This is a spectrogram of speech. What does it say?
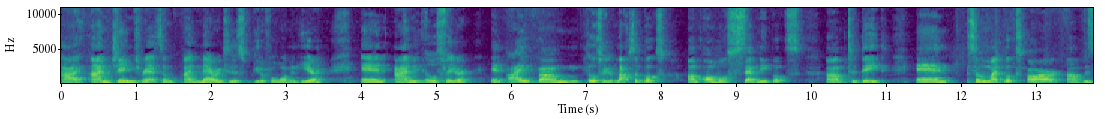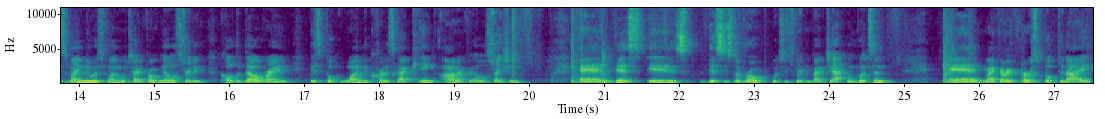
Hi, I'm James Ransome. I'm married to this beautiful woman here, and I'm an illustrator, and I've um, illustrated lots of books, um, almost 70 books um, to date. And some of my books are, um, this is my newest one, which I wrote and illustrated, called The Bell Rang. This book won the Coretta Scott King Honor for Illustration. And this is, this is The Rope, which is written by Jacqueline Woodson. And my very first book that I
